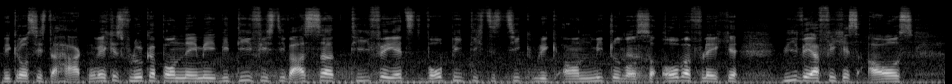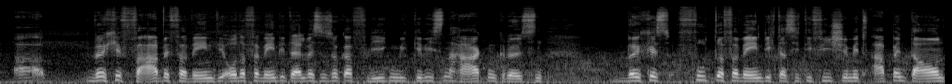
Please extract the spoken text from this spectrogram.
wie groß ist der Haken, welches Flurcarbon nehme ich, wie tief ist die Wassertiefe jetzt, wo biete ich das Zickrig an, Mittelwasser, ja. Oberfläche, wie werfe ich es aus, äh, welche Farbe verwende ich oder verwende ich teilweise sogar Fliegen mit gewissen Hakengrößen. Welches Futter verwende ich, dass ich die Fische mit Up and Down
